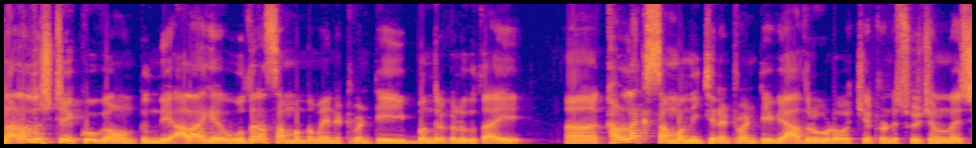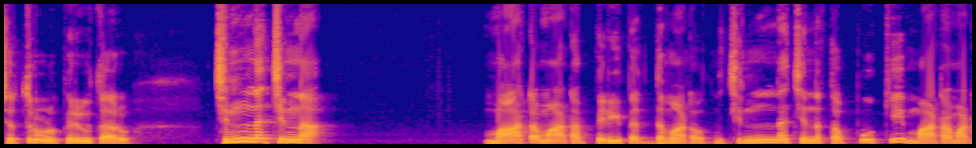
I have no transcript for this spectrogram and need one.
నరదృష్టి ఎక్కువగా ఉంటుంది. అలాగే ఉదర సంబంధమైనటువంటి ఇబ్బందులు కలుగుతాయి. కళ్ళకు సంబంధించినటువంటి వ్యాధులు కూడా వచ్చేటువంటి సూచనలు శత్రువులు పెరుగుతారు. చిన్న చిన్న మాట మాట పెరిగి పెద్ద మాట అవుతుంది. చిన్న చిన్న తప్పుకి మాట మాట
